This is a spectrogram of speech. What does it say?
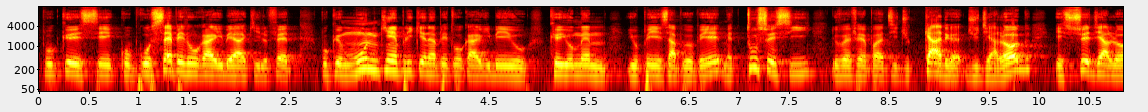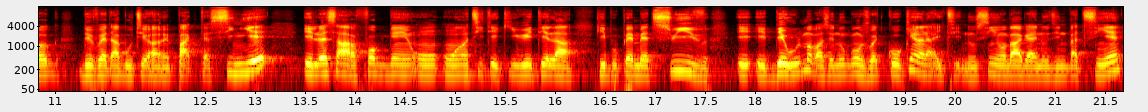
pour que c'est le procès Petro-Caribé qui le fait, pour que gens qui sont impliqués dans Petro-Caribé, que eux même yo payer ça pour mais tout ceci devrait faire partie du cadre du dialogue. Et ce dialogue devrait aboutir à un pacte signé E lè sa fòk gen yon entite ki rete la ki pou pèmèt suiv e, e deroulement, parce nou gon jwèt kokè an Haiti. Nou si yon bagay nou din pat siyen,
